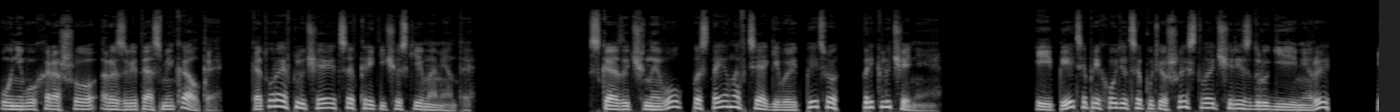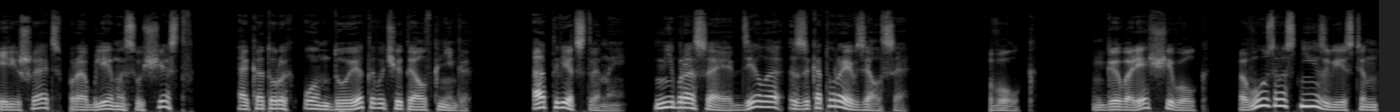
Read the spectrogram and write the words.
У него хорошо развита смекалка, которая включается в критические моменты. Сказочный волк постоянно втягивает Петю в приключения. И Пете приходится путешествовать через другие миры и решать проблемы существ, о которых он до этого читал в книгах. Ответственный, не бросает дело, за которое взялся. Волк. Говорящий волк. Возраст неизвестен.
